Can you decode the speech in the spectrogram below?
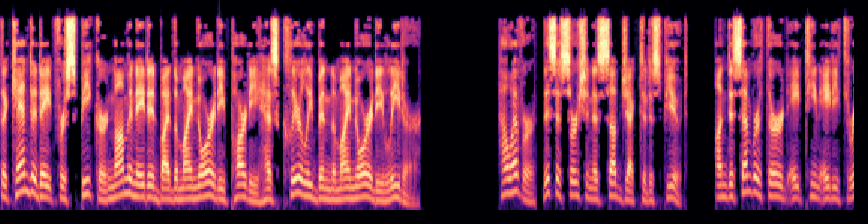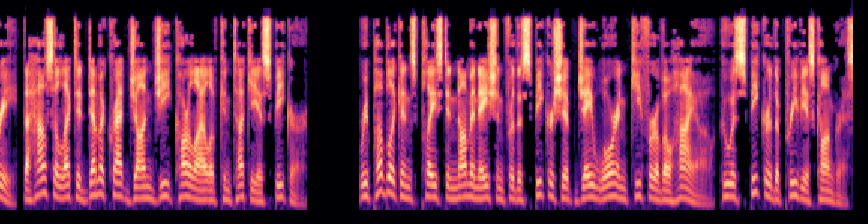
the candidate for Speaker nominated by the minority party has clearly been the minority leader. However, this assertion is subject to dispute. On December 3, 1883, the House elected Democrat John G. Carlisle of Kentucky as Speaker. Republicans placed in nomination for the speakership J. Warren Keifer of Ohio, who was Speaker the previous Congress.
